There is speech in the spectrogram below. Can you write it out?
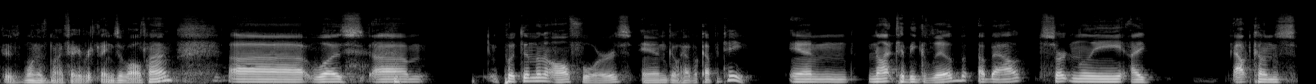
is one of my favorite things of all time, uh, was um, put them on all fours and go have a cup of tea. And not to be glib about, certainly I outcomes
